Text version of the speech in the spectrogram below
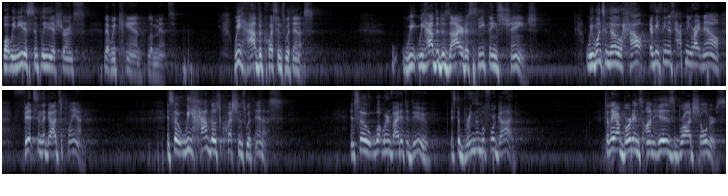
What we need is simply the assurance that we can lament. We have the questions within us we, we have the desire to see things change. We want to know how everything that's happening right now fits in the God's plan. And so we have those questions within us. And so what we're invited to do is to bring them before God, to lay our burdens on His broad shoulders.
